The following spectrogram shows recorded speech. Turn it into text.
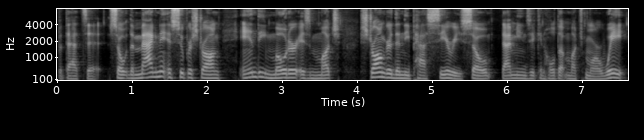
but that's it. So the magnet is super strong and the motor is much stronger than the past series, so that means it can hold up much more weight,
